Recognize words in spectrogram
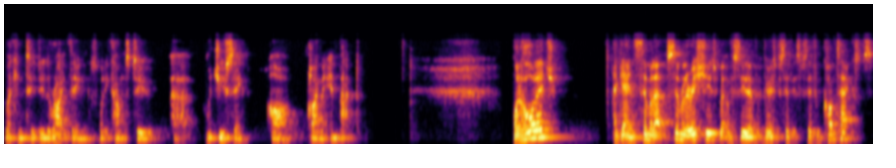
working to do the right things when it comes to uh, reducing our climate impact. On haulage, again, similar similar issues, but obviously they're very specific specific contexts.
